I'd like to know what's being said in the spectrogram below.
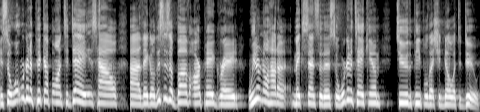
And so, what we're going to pick up on today is how uh, they go, This is above our pay grade. We don't know how to make sense of this. So, we're going to take him to the people that should know what to do,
